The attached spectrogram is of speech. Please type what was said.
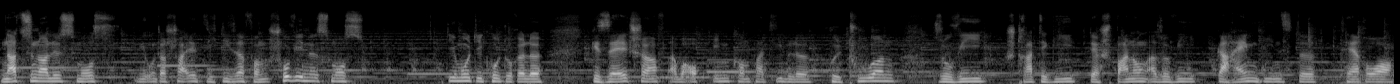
Nationalismus, wie unterscheidet sich dieser vom Chauvinismus, die multikulturelle Gesellschaft, aber auch inkompatible Kulturen sowie Strategie der Spannung, also wie Geheimdienste Terror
